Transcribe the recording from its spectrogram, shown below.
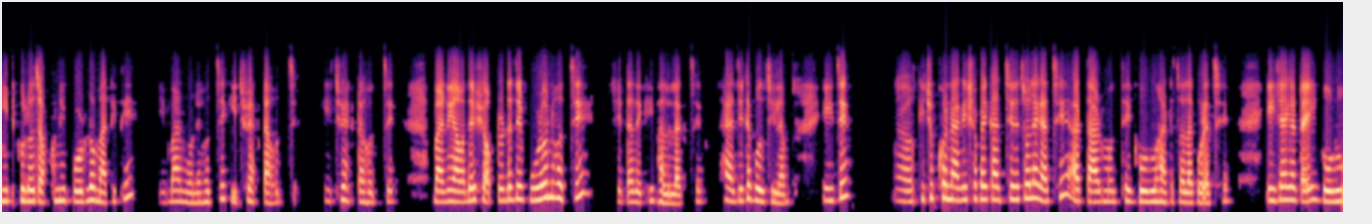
ইটগুলো যখনই পড়ল মাটিতে, এবার মনে হচ্ছে কিছু একটা হচ্ছে, কিছু একটা হচ্ছে। মানে আমাদের স্বপ্নটা যে পূরণ হচ্ছে, সেটা দেখেই ভালো লাগছে। হ্যাঁ যেটা বলছিলাম, এই যে কিছুক্ষণ আগে সবাই কাজ ছেড়ে চলে গেছে আর তার মধ্যে গরু হাঁটাচলা করেছে। এই জায়গাটাই গরু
